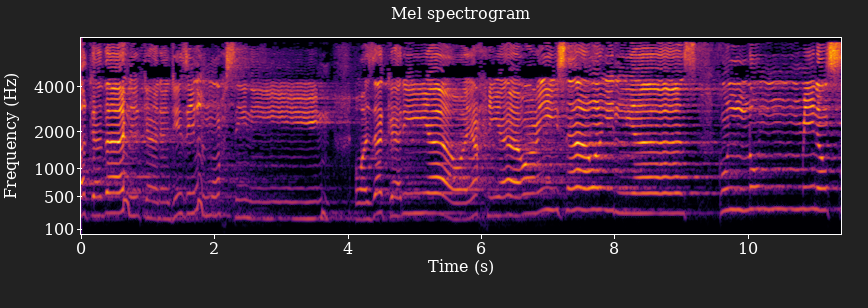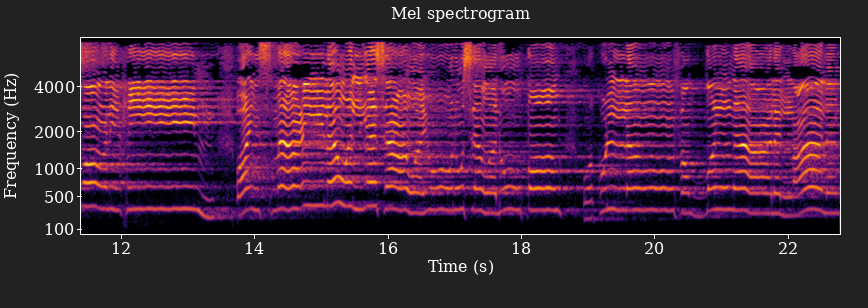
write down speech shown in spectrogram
وَكَذَلِكَ نَجْزِي الْمُحْسِنِينَ. وَزَكَرِيَّا وَيَحْيَى وَعِيسَى وَإِلْيَاسَ كُلٌّ مِّنَ الصَّالِحِينَ. وَإِسْمَاعِيلَ وَالْيَسَعَ وَيُونُسَ وَلُوطًا وَكُلًّا فَضَّلْنَا عَلَى الْعَالَمِينَ.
